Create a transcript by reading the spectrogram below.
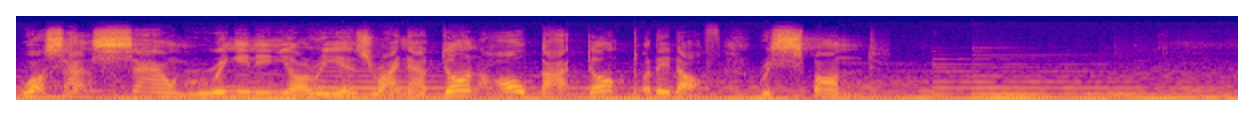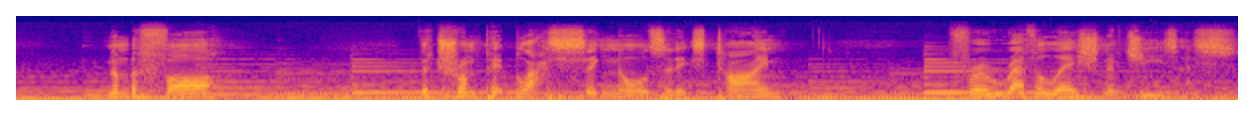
What's that sound ringing in your ears right now? Don't hold back, don't put it off. Respond. Number four, the trumpet blast signals that it's time for a revelation of Jesus.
